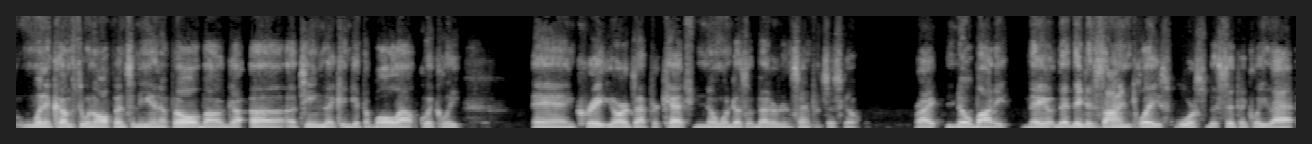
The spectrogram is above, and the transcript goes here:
when it comes to an offense in the NFL, about uh, a team that can get the ball out quickly and create yards after catch, no one does it better than San Francisco right? Nobody. They they design plays for specifically that,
